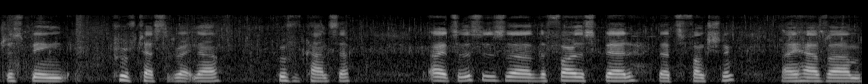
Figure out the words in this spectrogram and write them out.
just being proof tested right now, proof of concept. All right, so this is uh, the farthest bed that's functioning. I have um,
